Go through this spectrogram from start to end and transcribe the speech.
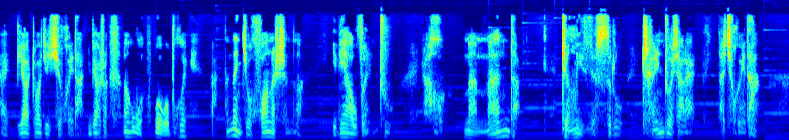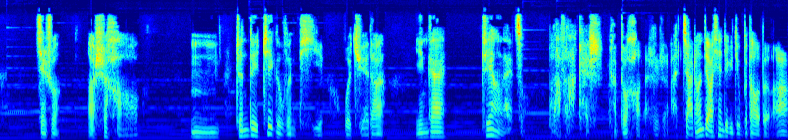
哎，不要着急去回答。你不要说，啊，我我我不会啊，那你就慌了神了。一定要稳住，然后慢慢的整理自己的思路，沉着下来再去回答。先说，老师好，嗯，针对这个问题，我觉得应该这样来做。巴拉巴拉开始，看多好了，是不是啊？假装掉线这个就不道德了啊！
